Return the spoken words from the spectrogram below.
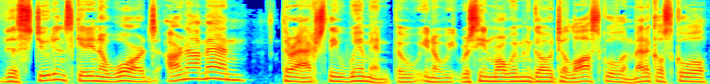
the students getting awards are not men. They're actually women. The, you know, we're seeing more women go to law school and medical school,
